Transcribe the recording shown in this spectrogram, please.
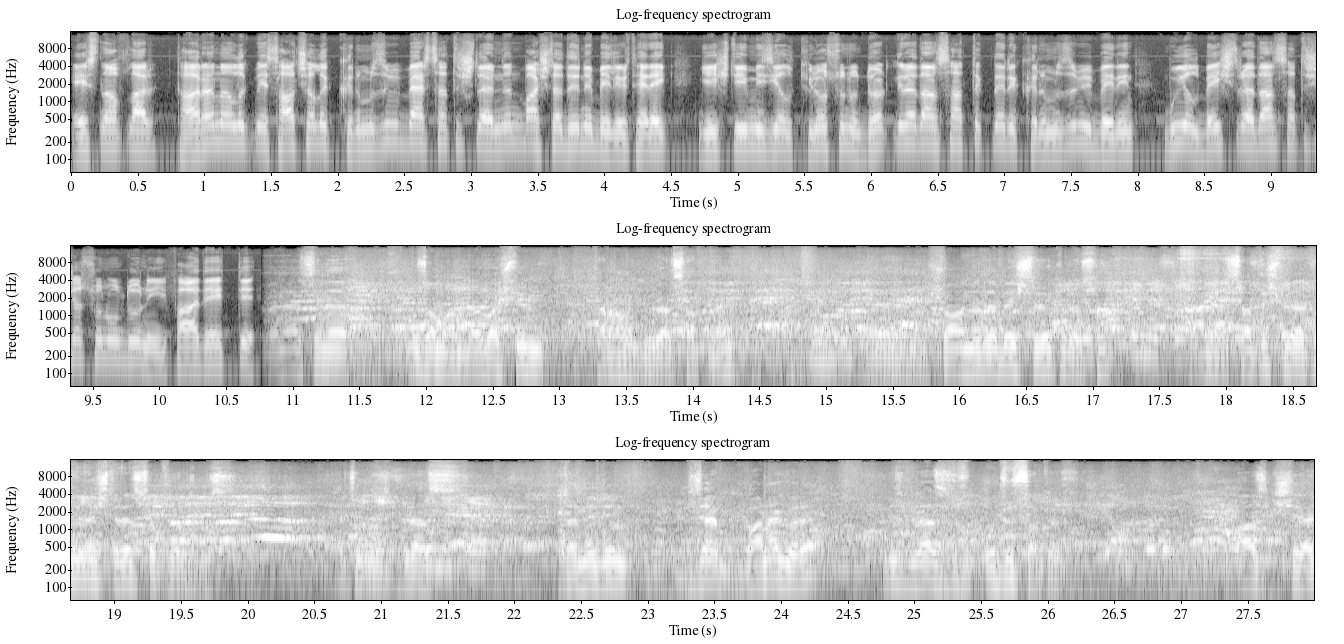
Esnaflar tarhanalık ve salçalık kırmızı biber satışlarının başladığını belirterek geçtiğimiz yıl kilosunu 4 liradan sattıkları kırmızı biberin bu yıl 5 liradan satışa sunulduğunu ifade etti. Ben her sene bu zamanda başlıyorum tarhanalık biber satmaya. Ee, şu anda da 5 lira kilosu. Yani satış fiyatı 5 lira satıyoruz biz. Biz biraz zannediyorum bize bana göre biz biraz ucuz satıyoruz. Bazı kişiler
